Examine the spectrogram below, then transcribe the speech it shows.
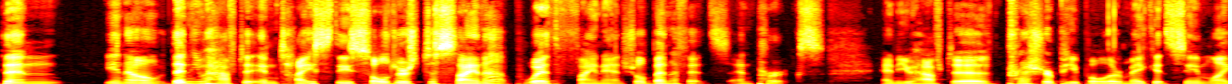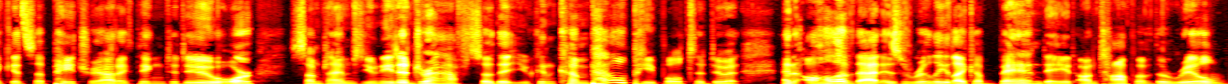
then you know then you have to entice these soldiers to sign up with financial benefits and perks and you have to pressure people or make it seem like it's a patriotic thing to do or sometimes you need a draft so that you can compel people to do it and all of that is really like a band-aid on top of the real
